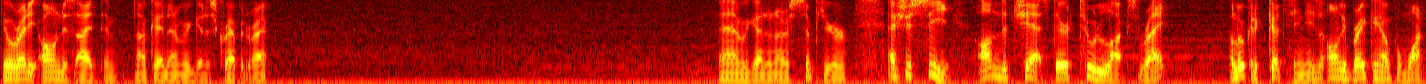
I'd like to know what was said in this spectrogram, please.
You already own this item. Okay, then we're gonna scrap it, right? And we got another Superior. As you see, on the chest, there are two locks, right? A look at the cutscene, he's only breaking open one.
